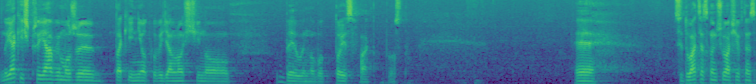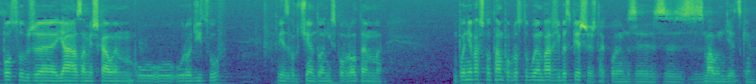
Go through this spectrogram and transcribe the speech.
no jakieś przejawy może takiej nieodpowiedzialności no, były, no bo to jest fakt po prostu. E, sytuacja skończyła się w ten sposób, że ja zamieszkałem u, u, u rodziców, więc wróciłem do nich z powrotem ponieważ no, tam po prostu byłem bardziej bezpieczny, że tak powiem, z, z, z małym dzieckiem.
